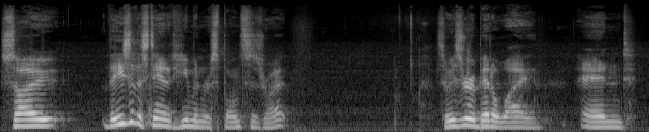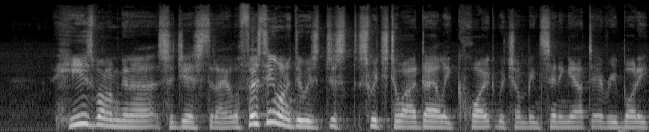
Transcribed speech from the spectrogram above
So these are the standard human responses, right? So is there a better way? And here's what I'm going to suggest today. Well, the first thing I want to do is just switch to our daily quote, which I've been sending out to everybody.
